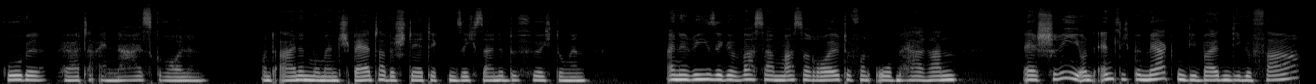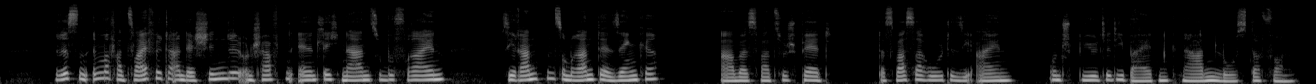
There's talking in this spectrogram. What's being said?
Gurgel hörte ein nahes Grollen, und einen Moment später bestätigten sich seine Befürchtungen. Eine riesige Wassermasse rollte von oben heran, er schrie, und endlich bemerkten die beiden die Gefahr, rissen immer verzweifelter an der Schindel und schafften endlich Nahen zu befreien, Sie rannten zum Rand der Senke, aber es war zu spät. Das Wasser holte sie ein und spülte die beiden gnadenlos davon.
